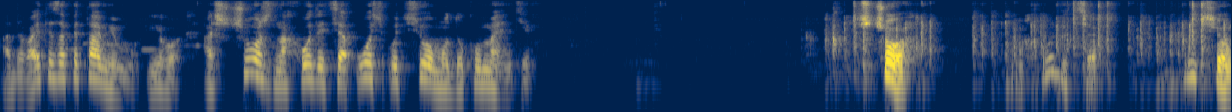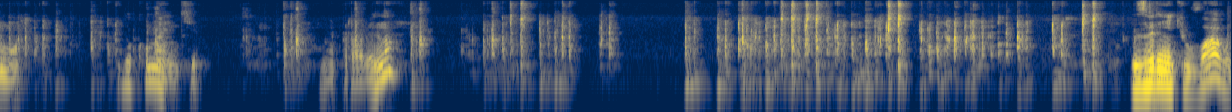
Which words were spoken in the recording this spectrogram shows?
А давайте запитаємо його, а що ж знаходиться ось у цьому документі? Що знаходиться у цьому документі? Неправильно. Зверніть увагу,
